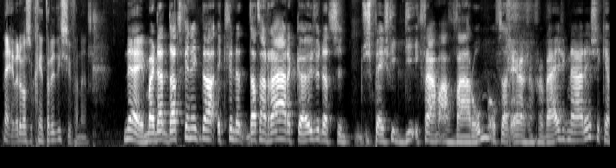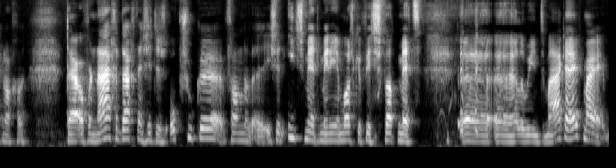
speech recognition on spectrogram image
Nee, maar er was ook geen traditie van hen. Nee, maar dat, dat vind ik, dan, ik vind dat, dat een rare keuze. Dat ze specifiek die. Ik vraag me af waarom. Of dat ergens een verwijzing naar is. Ik heb nog eh, daarover nagedacht en zit dus opzoeken. Van, eh, is er iets met meneer Moskowitz wat met eh, Halloween te maken heeft? Maar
